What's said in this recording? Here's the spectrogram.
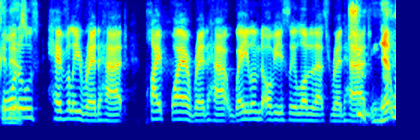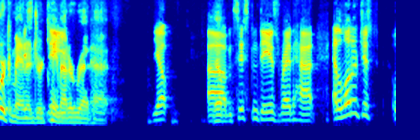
Portals heavily Red Hat. Pipewire Red Hat. Wayland obviously a lot of that's Red Hat. Shoot, Network Manager System came D. out of Red Hat. Yep. Yep. Um, systemd is Red Hat, and a lot of just a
